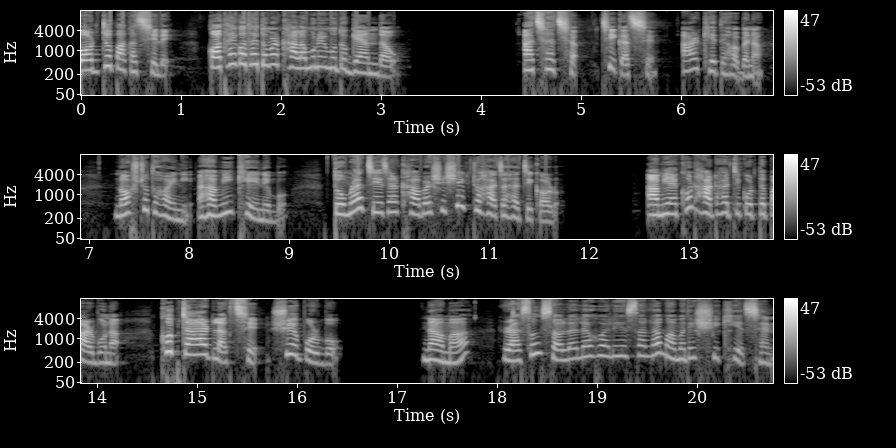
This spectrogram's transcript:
বড্ড পাকা ছেলে। কথায় কথায় তোমার খালামুনির মতো জ্ঞান দাও। আচ্ছা আচ্ছা ঠিক আছে, আর খেতে হবে না। নষ্ট তো হয়নি, আমি খেয়ে নেব। তোমরা যে যার খাবার শেষে একটু হাঁটাহাঁটি করো। আমি এখন হাঁটাহাঁটি করতে পারব না। খুব টায়ার্ড লাগছে, শুয়ে পড়ব। না মা রাসুল সাল্লাহু আলিয়াল্লাম আমাদের শিখিয়েছেন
